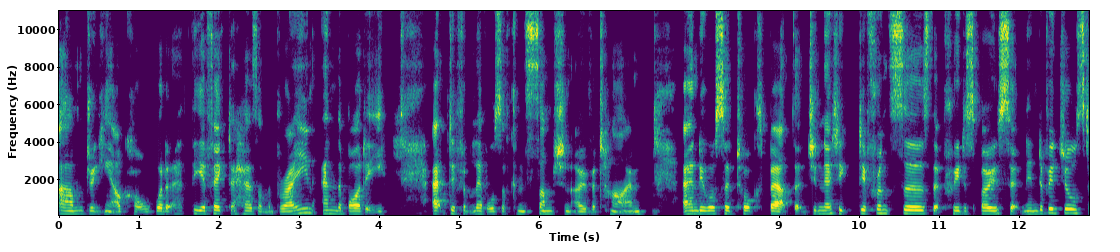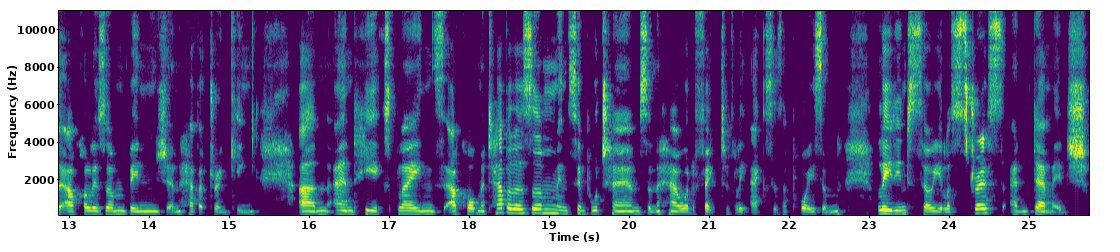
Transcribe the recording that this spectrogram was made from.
um, drinking alcohol, what it, the effect it has on the brain and the body at different levels of consumption over time. And he also talks about the genetic differences that predispose certain individuals to alcoholism, binge, and habit drinking. Um, and he explains alcohol metabolism in simple terms and how it effectively acts as a poison, leading to cellular stress and damage.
